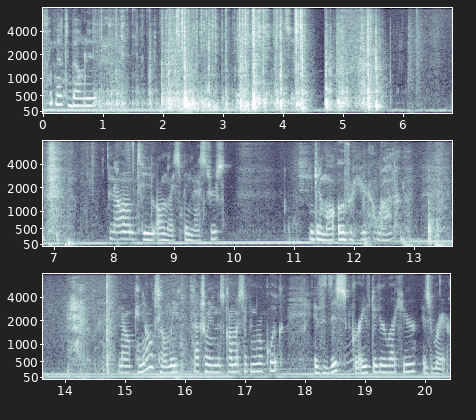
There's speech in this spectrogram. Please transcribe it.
think that's about it. Yeah, that's it. Now on to all my Spin Masters. Let me get them all over here. Hold on. Now, can y'all tell me, actually in this comment section real quick, if this Gravedigger right here is rare?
